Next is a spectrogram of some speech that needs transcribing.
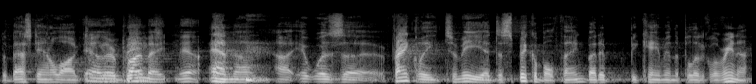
the best analog Yeah, they're a human beings. primate, yeah. And uh, uh, it was, uh, frankly, to me, a despicable thing, but it became in the political arena.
